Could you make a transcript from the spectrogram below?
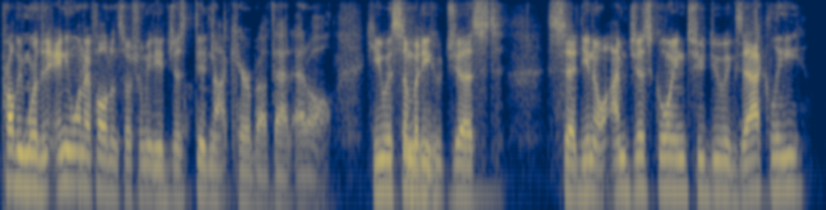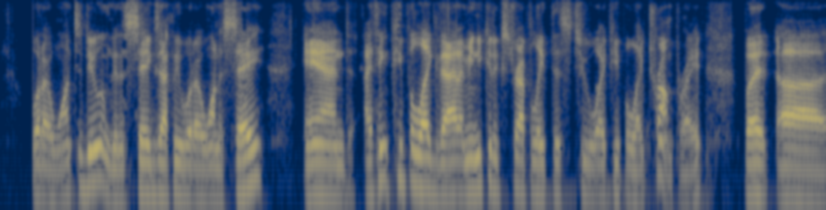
probably more than anyone I followed on social media just did not care about that at all. He was somebody mm-hmm. who just said, you know, I'm just going to do exactly what I want to do. I'm going to say exactly what I want to say. And I think people like that, I mean, you could extrapolate this to white people like Trump, right? But uh,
